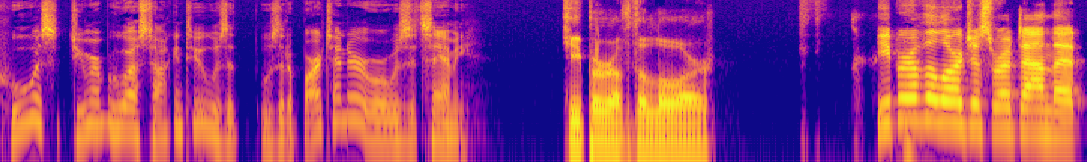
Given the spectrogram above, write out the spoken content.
who was? Do you remember who I was talking to? Was it was it a bartender or was it Sammy? Keeper of the lore. Keeper of the lore just wrote down that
